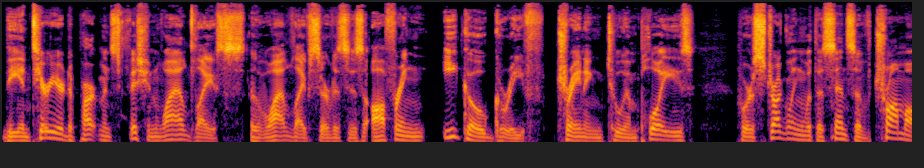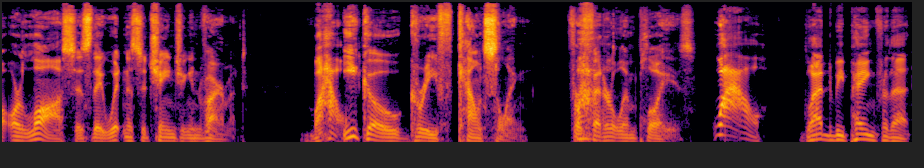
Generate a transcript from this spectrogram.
The Interior Department's Fish and Wildlife, uh, Wildlife Service is offering eco grief training to employees who are struggling with a sense of trauma or loss as they witness a changing environment. Wow. Eco grief counseling for federal employees. Wow. Glad to be paying for that.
